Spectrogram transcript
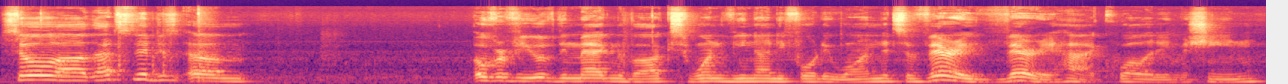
So uh, that's the um, overview of the Magnavox 1V9041. It's a very, very high quality machine.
